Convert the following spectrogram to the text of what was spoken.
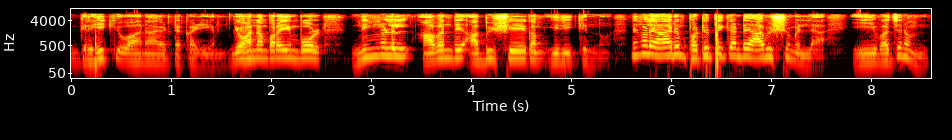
ഗ്രഹിക്കുവാനായിട്ട് കഴിയും. യോഹനം പറയുമ്പോൾ നിങ്ങളിൽ അവന്റെ അഭിഷേകം ഇരിക്കുന്നു. നിങ്ങളെ ആരും പഠിപ്പിക്കേണ്ട ആവശ്യമില്ല. ഈ വചനം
